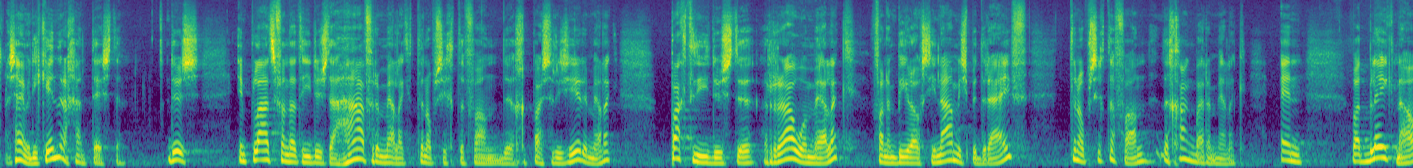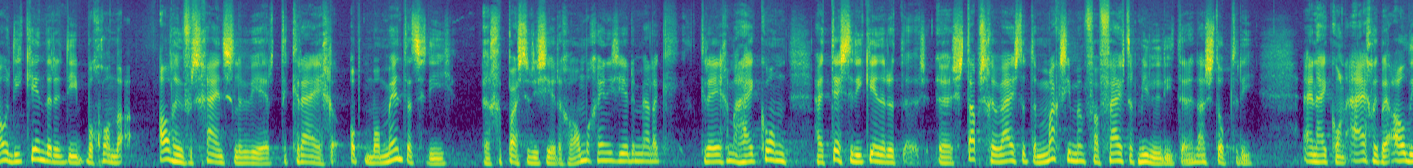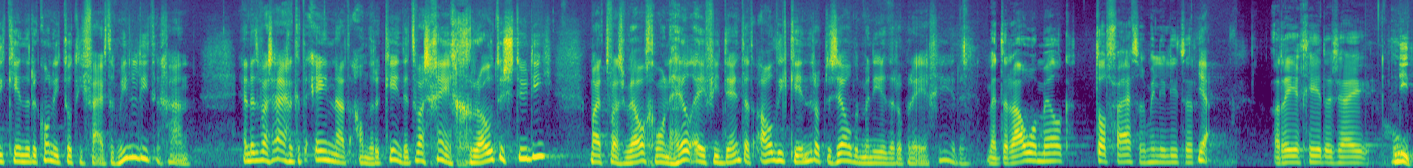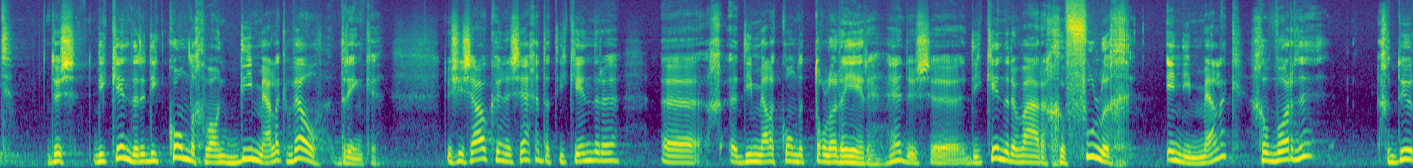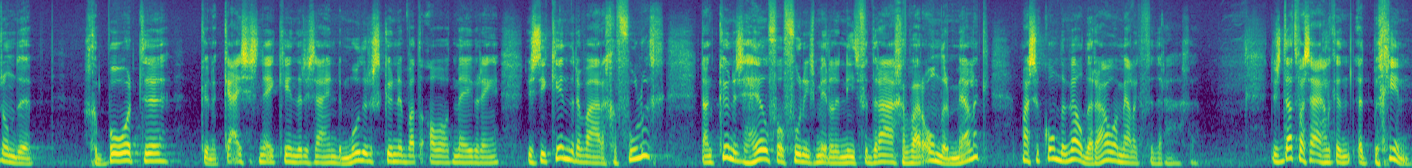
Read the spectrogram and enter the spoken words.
zijn we die kinderen gaan testen. Dus in plaats van dat hij dus de havermelk ten opzichte van de gepasteuriseerde melk, pakte hij dus de rauwe melk van een biologisch dynamisch bedrijf ten opzichte van de gangbare melk. En wat bleek nou? Die kinderen die begonnen al hun verschijnselen weer te krijgen op het moment dat ze die eh, gepasteuriseerde, gehomogeniseerde melk kregen. Maar hij, kon, hij testte die kinderen uh, stapsgewijs tot een maximum van 50 milliliter. En dan stopte hij. En hij kon eigenlijk bij al die kinderen kon hij tot die 50 milliliter gaan. En dat was eigenlijk het een na het andere kind. Het was geen grote studie, maar het was wel gewoon heel evident dat al die kinderen op dezelfde manier erop reageerden. Met rauwe melk tot 50 milliliter ja. reageerden zij hoe? niet. Dus die kinderen die konden gewoon die melk wel drinken. Dus je zou kunnen zeggen dat die kinderen uh, die melk konden tolereren. Hè? Dus uh, die kinderen waren gevoelig in die melk geworden gedurende geboorte. Kunnen keizersneekinderen zijn, de moeders kunnen wat, al wat meebrengen. Dus die kinderen waren gevoelig. Dan kunnen ze heel veel voedingsmiddelen niet verdragen, waaronder melk. Maar ze konden wel de rauwe melk verdragen. Dus dat was eigenlijk een, het begin.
